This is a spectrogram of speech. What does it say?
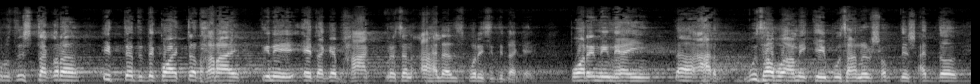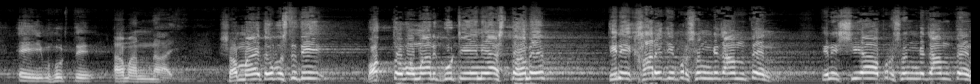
প্রতিষ্ঠা করা ইত্যাদিতে কয়েকটা ধারায় তিনি এটাকে ভাগ করেছেন আহলে হাদিস পরিস্থিতিটাকে পরেনি নেই, তা আর বুঝাবো আমি কি বুঝানোর শক্তি সাধ্য এই মুহূর্তে আমার নাই। সম্মানিত উপস্থিতি বক্তব্য গুটিয়ে নিয়ে আসতে হবে। তিনি খারেজি প্রসঙ্গে জানতেন, তিনি শিয়া প্রসঙ্গে জানতেন,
